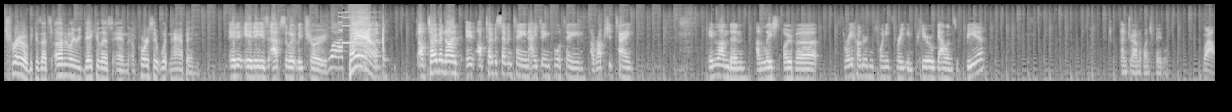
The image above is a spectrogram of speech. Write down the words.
true because that's utterly ridiculous, and of course it wouldn't happen. It, it is absolutely true. What? Bam! October, October 9th, eh, October 17, 1814, a ruptured tank in London unleashed over 323 imperial gallons of beer and drowned a bunch of people. Wow.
